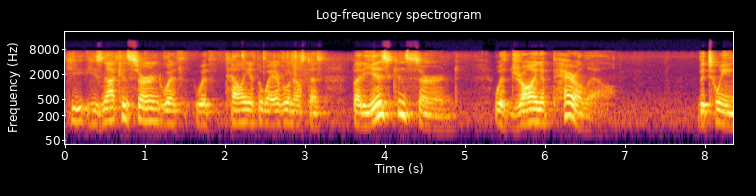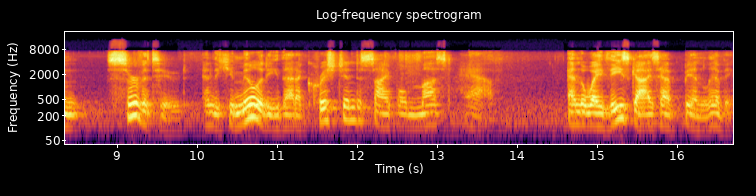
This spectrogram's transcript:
He, he's not concerned with, with telling it the way everyone else does, but he is concerned with drawing a parallel between servitude and the humility that a Christian disciple must have and the way these guys have been living.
